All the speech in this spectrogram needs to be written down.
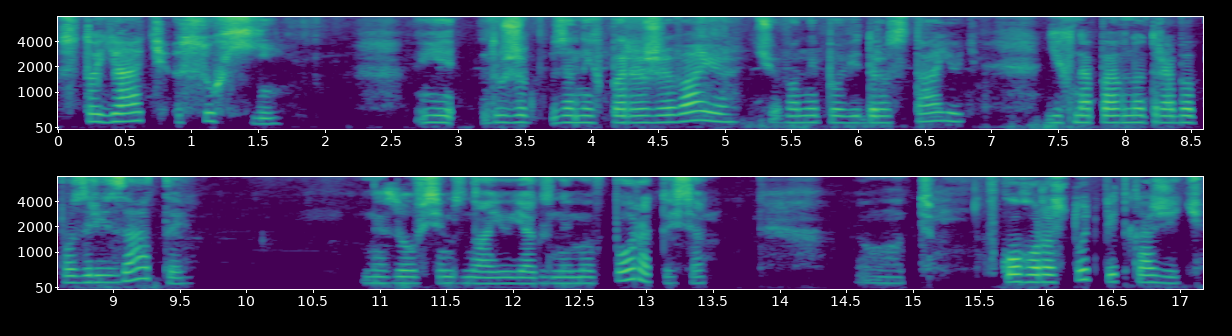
стоять сухі. І дуже за них переживаю, чи вони повідростають. Їх, напевно, треба позрізати. Не зовсім знаю, як з ними впоратися. От. В кого ростуть, підкажіть,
